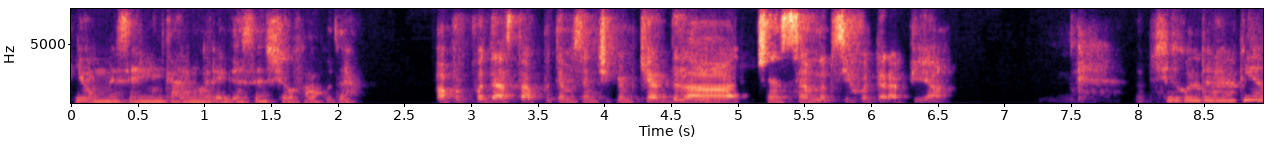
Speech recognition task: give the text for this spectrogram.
e o meserie în care mă regăsesc și o fac cu drag. Apropo de asta, putem să începem chiar de la ce înseamnă psihoterapia. Psihoterapia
